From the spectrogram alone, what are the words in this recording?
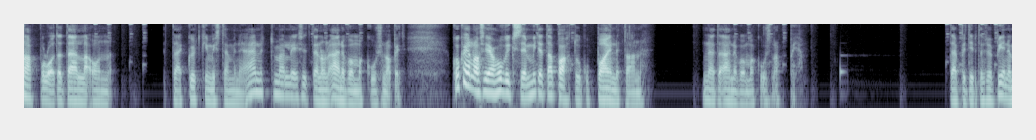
nappuloita. Täällä on tämä kytki, mistä menee äänettömälle ja sitten on äänenvoimakkuusnapit. Kokeillaan ihan huvikseen, mitä tapahtuu, kun painetaan näitä äänenvoimakkuusnappeja. Tää piti pitää pienen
